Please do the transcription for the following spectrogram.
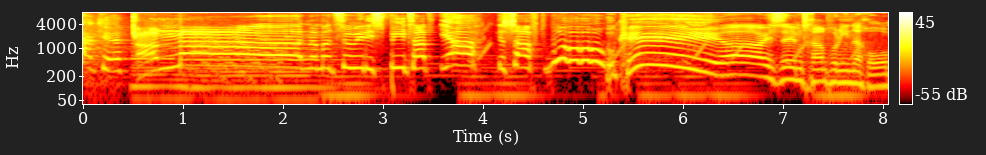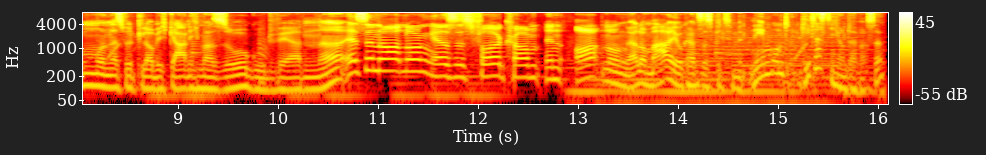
Kacke. Oh Mann, wenn man zu wenig Speed hat. Ja, geschafft. Woohoo. Okay. Ja, ich sehe ein Trampolin nach oben und das wird, glaube ich, gar nicht mal so gut werden. Ne? Ist in Ordnung. Es ist vollkommen in Ordnung. Hallo Mario, kannst du das bitte mitnehmen? Und geht das nicht unter Wasser?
